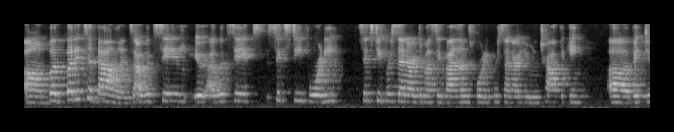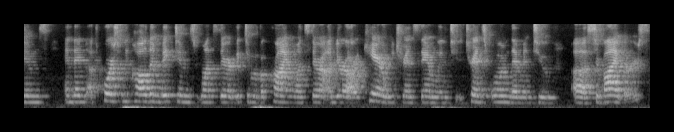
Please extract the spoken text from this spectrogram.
Um, but but it's a balance. I would say I would say it's 60 40 60% are domestic violence, 40% are human trafficking uh, victims. And then, of course, we call them victims once they're a victim of a crime. Once they're under our care, we transform them into, transform them into uh, survivors.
